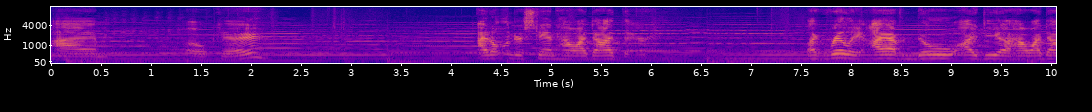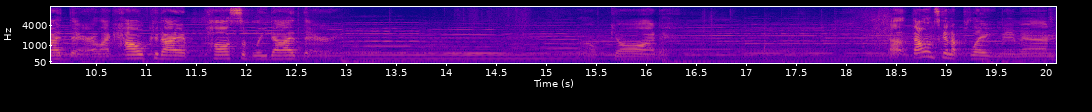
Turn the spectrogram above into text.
I'm okay. I don't understand how I died there. Like, really, I have no idea how I died there. Like, how could I have possibly died there? Oh, God. That, that one's gonna plague me, man.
